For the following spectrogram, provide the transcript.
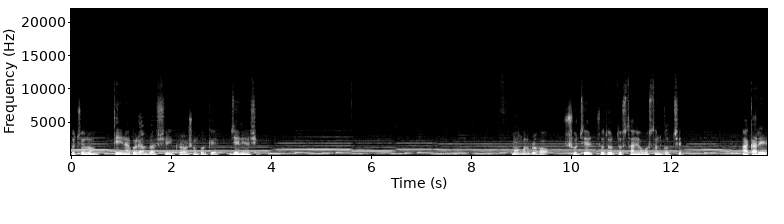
তো চলুন দেরি না করে আমরা সেই গ্রহ সম্পর্কে জেনে আসি। মঙ্গল গ্রহ সূর্যের চতুর্থ স্থানে অবস্থান করছে। আকারে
